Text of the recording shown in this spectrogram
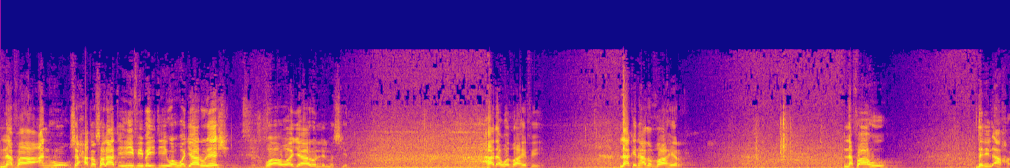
نفى عنه صحة صلاته في بيته وهو جار إيش؟ وهو جار للمسجد. هذا هو الظاهر فيه. لكن هذا الظاهر نفاه دليل آخر.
